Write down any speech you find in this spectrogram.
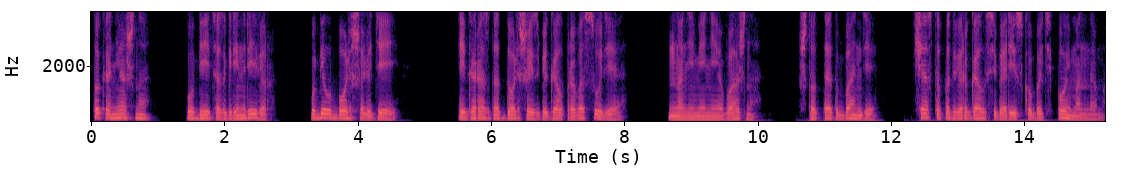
то, конечно, убийца с Грин-Ривер убил больше людей и гораздо дольше избегал правосудия, но не менее важно, что Тед Банди часто подвергал себя риску быть пойманным,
